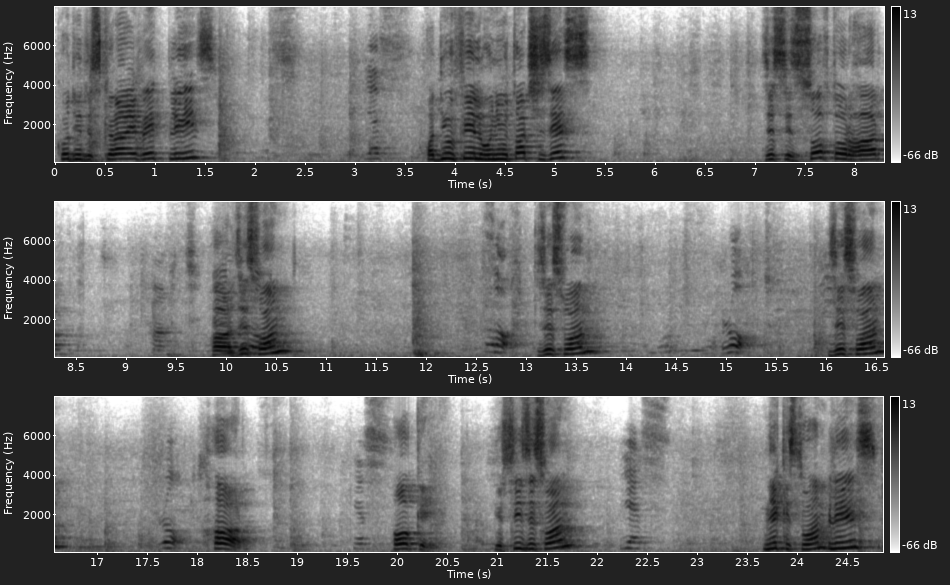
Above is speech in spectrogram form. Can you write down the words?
Could you describe it, please? Yes. What do you feel when you touch this? This is soft or hard? Heart. Hard. This one? Soft. This one? Rot. This one? Hard. Yes. Okay. You see this one? Yes. Next one, please.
